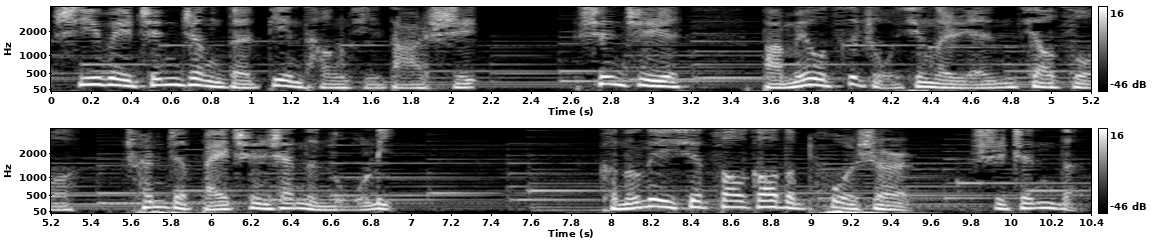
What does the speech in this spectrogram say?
是一位真正的殿堂级大师，甚至把没有自主性的人叫做穿着白衬衫的奴隶。可能那些糟糕的破事儿是真的，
